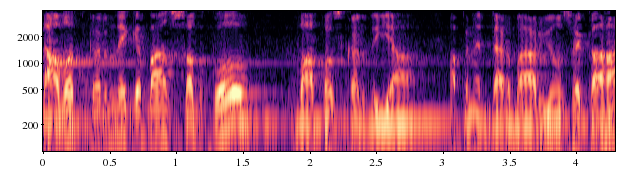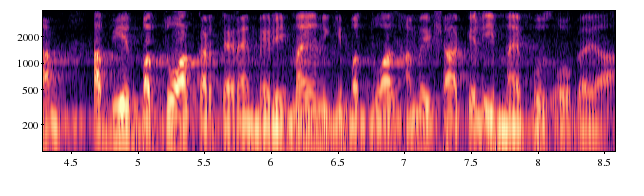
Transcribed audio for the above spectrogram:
دعوت کرنے کے بعد سب کو واپس کر دیا۔ اپنے درباریوں سے کہا، اب یہ بد دعا کرتے رہے میری میں ان کی بد دعا ہمیشہ کے لیے محفوظ ہو گیا۔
